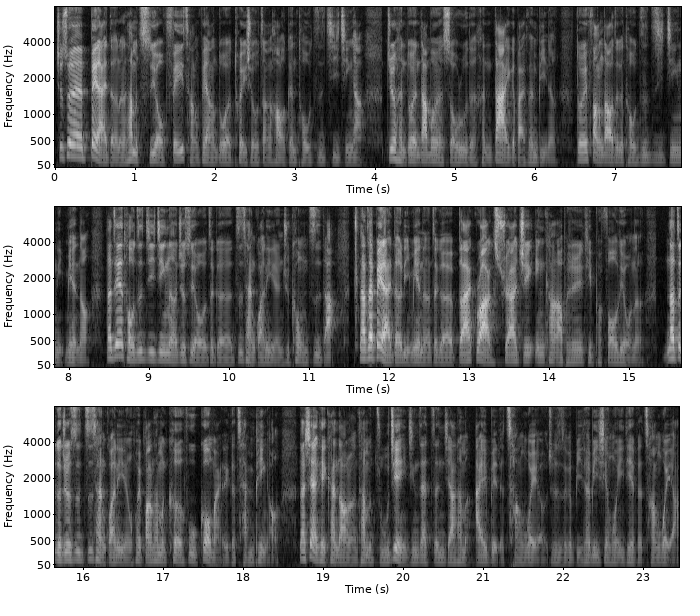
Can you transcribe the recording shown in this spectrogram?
就是因为贝莱德呢，他们持有非常非常多的退休账号跟投资基金啊，就很多人大部分收入的很大一个百分比呢，都会放到这个投资基金里面哦。那这些投资基金呢，就是由这个资产管理人去控制的。那在贝莱德里面呢，这个 BlackRock Strategic Income Opportunity Portfolio 呢，那这个就是资产管理人会帮他们客户购买的一个产品哦。那现在可以看到呢，他们逐渐已经在增加他们 IB 的仓位哦，就是这个比特币现货 ETF 的仓位啊，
